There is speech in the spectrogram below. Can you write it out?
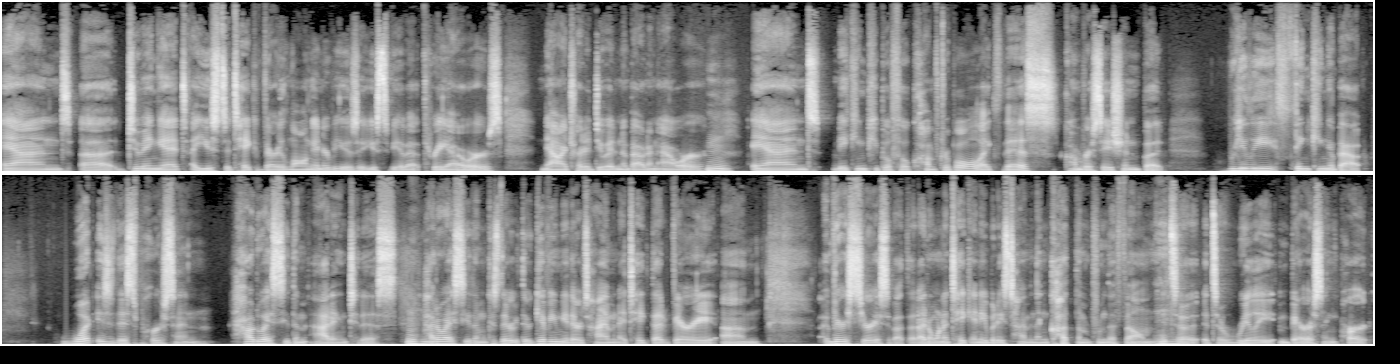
and uh, doing it i used to take very long interviews. It used to be about three hours. Now i try to do it in about an hour. Mm. and making people feel comfortable like this conversation but really thinking about what is this person? How do i see them adding to this? Mm-hmm. how do i see them? Because they're, they're giving me their time and i take that very um, I'm very serious about that. I don't want to take anybody's time and then cut them from the film. Mm-hmm. It's a it's a really embarrassing part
